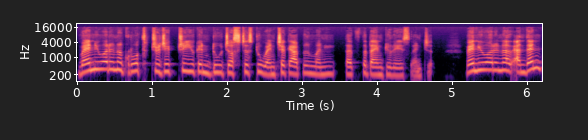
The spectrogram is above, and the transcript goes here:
When you are in a growth trajectory, you can do justice to venture capital money. That's the time to raise venture. When you are in a, and then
